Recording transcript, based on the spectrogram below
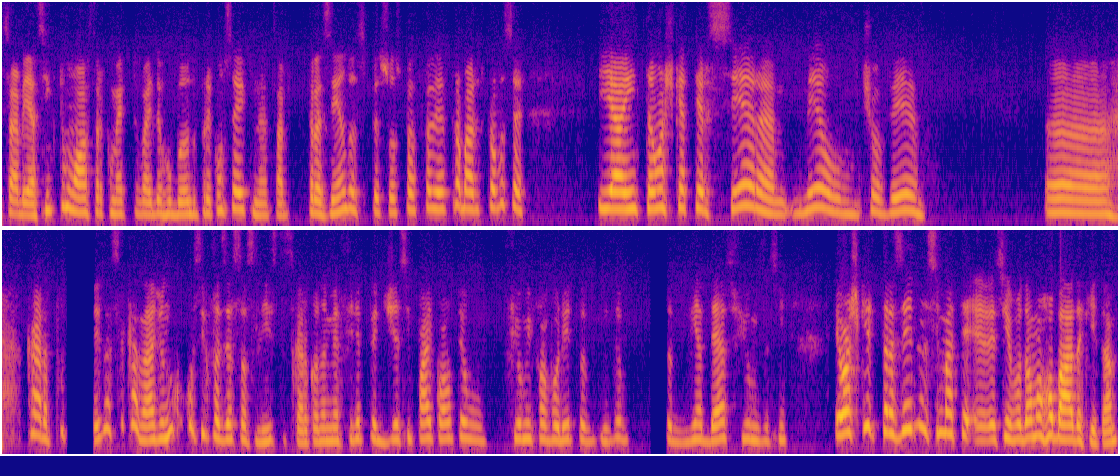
sabe, é assim que tu mostra como é que tu vai derrubando o preconceito, né? Sabe, trazendo as pessoas para fazer trabalhos para você. E aí, então, acho que a terceira, meu, deixa eu ver. Uh, cara, puta, é sacanagem, eu nunca consigo fazer essas listas, cara. Quando a minha filha pedia assim, pai, qual é o teu filme favorito? Vinha 10 filmes, assim. Eu acho que trazendo esse material, assim, eu vou dar uma roubada aqui, tá?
